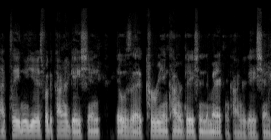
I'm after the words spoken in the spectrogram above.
I played New Year's for the congregation. It was a Korean congregation and American congregation.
